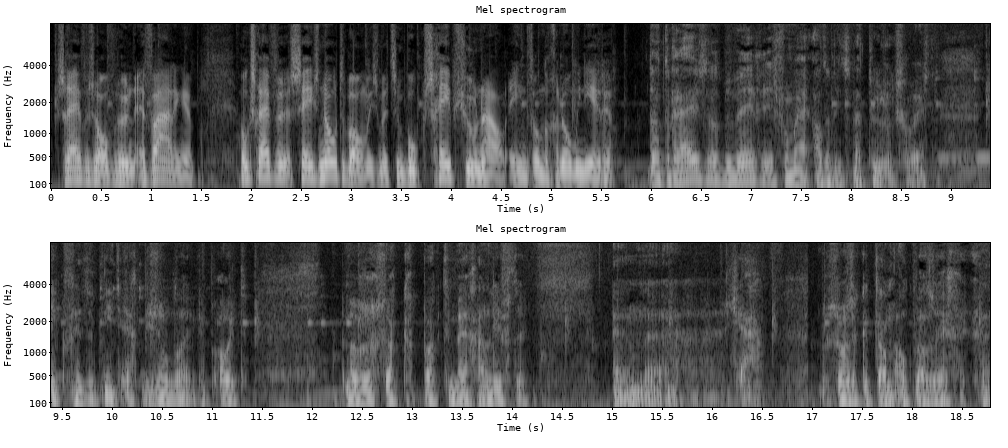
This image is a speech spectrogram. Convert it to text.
schrijven ze over hun ervaringen. Ook schrijven Cees Notenboom is met zijn boek Scheepsjournaal een van de genomineerden. Dat reizen, dat bewegen is voor mij altijd iets natuurlijks geweest. Ik vind het niet echt bijzonder. Ik heb ooit mijn rugzak gepakt en ben gaan liften. En uh, ja, zoals ik het dan ook wel zeg... Uh,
